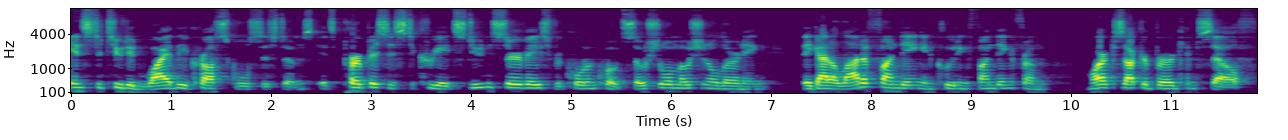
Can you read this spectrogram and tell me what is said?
instituted widely across school systems. Its purpose is to create student surveys for quote unquote social emotional learning. They got a lot of funding, including funding from Mark Zuckerberg himself.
